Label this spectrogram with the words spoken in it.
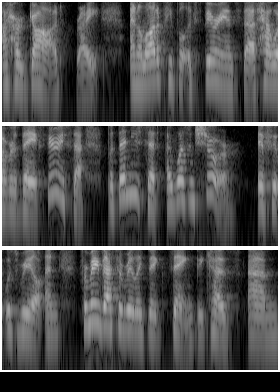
I heard God, right? And a lot of people experience that, however, they experience that. But then you said, I wasn't sure if it was real. And for me, that's a really big thing because, um,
